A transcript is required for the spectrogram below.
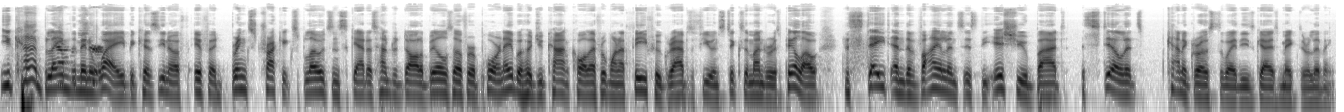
you can't blame yeah, them in sure. a way because you know if, if a Brinks truck explodes and scatters hundred dollar bills over a poor neighborhood, you can't call everyone a thief who grabs a few and sticks them under his pillow. The state and the violence is the issue, but still, it's kind of gross the way these guys make their living.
